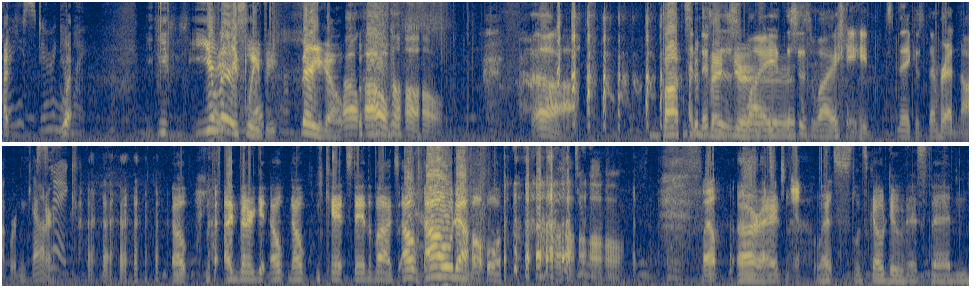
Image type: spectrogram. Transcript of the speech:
I, are you staring what- at my... you, you're Hey, very sleepy. There you go. Oh, oh. Oh. Ugh. Box And this adventure. is why this is why Snake has never had an awkward encounter. Snake! Oh, I'd better get. Oh, nope, you can't stay in the box. Oh, oh no! Oh. well, All right, that's what you get. let's let's go do this then.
